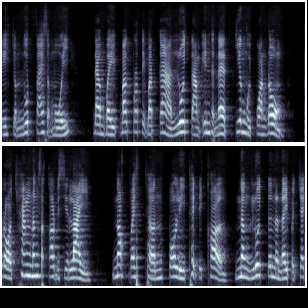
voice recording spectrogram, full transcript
ទេសចំនួន41ដើម្បីបើកប្រតិបត្តិការលួចតាមអ៊ីនធឺណិតជាង1000ដង ប្រឆាំងនឹងសាកលវិទ្យាល័យ Northwestern Polytechnical និងលួចទិន្នន័យបច្ចេក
